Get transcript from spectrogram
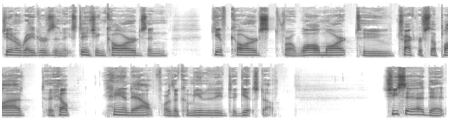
generators and extension cards and gift cards for Walmart to Tractor Supply to help hand out for the community to get stuff. She said that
